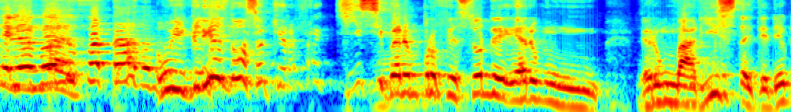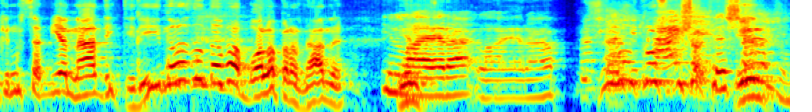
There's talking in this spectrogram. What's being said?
Levando patada. O inglês, nossa, que era fraquíssimo. Era um professor, de- era um, era um marista, entendeu? Que não sabia nada, entendeu? E nós não dava bola para nada. E lá era, lá era Não, não trouxe puxa- Fechado.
